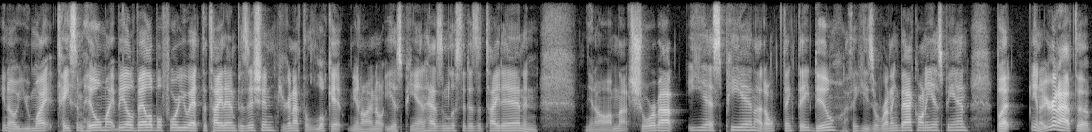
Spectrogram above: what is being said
you know, you might Taysom Hill might be available for you at the tight end position. You're gonna have to look at, you know, I know ESPN has him listed as a tight end, and you know, I'm not sure about ESPN. I don't think they do. I think he's a running back on ESPN, but you know, you're gonna have to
